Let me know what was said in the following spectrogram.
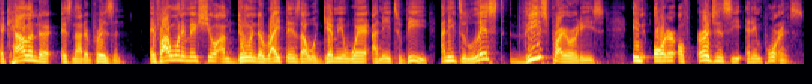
a calendar is not a prison. If I want to make sure I'm doing the right things that will get me where I need to be, I need to list these priorities in order of urgency and importance.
